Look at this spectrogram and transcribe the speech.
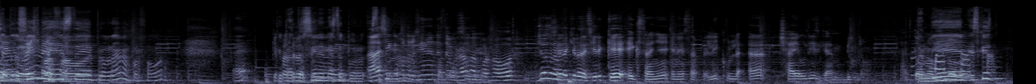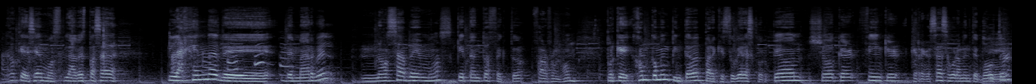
Patrocinen por este favor. programa, por favor. ¿Eh? Que patrocinen este, por, Ah, este sí, que programa. patrocinen este programa, por favor. Yo solamente Sí. quiero decir que extrañé en esta película a Childish Gambino. A También, es que es lo que decíamos la vez pasada. La agenda de, de Marvel no sabemos qué tanto afectó Far From Home. Porque Homecoming pintaba para que estuviera Escorpión, Shocker, Thinker, que regresara seguramente Volter.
